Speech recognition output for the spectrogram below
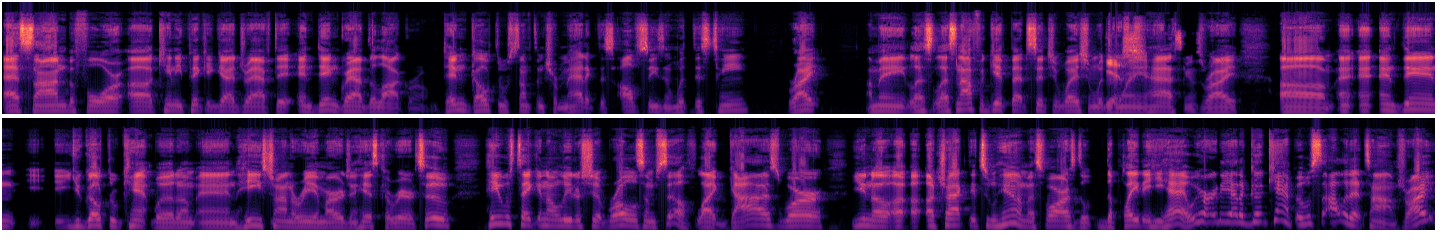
as signed before uh, Kenny Pickett got drafted and didn't grab the locker room, didn't go through something traumatic this offseason with this team, right? I mean, let's let's not forget that situation with Yes. Dwayne Haskins, right? Um, and, and, and then you go through camp with him, and he's trying to reemerge in his career too. He was taking on leadership roles himself. Like guys were, you know, a- attracted to him as far as the, the play that he had. We already had a good camp. It was solid at times, right?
